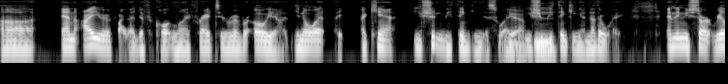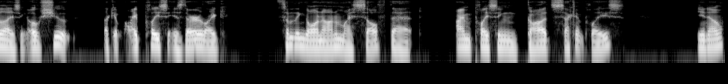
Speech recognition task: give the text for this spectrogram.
Uh, and I even find that difficult in life, right? To remember, oh yeah, you know what? I, I can't. You shouldn't be thinking this way. Yeah. You should be thinking another way. And then you start realizing, oh shoot, like if I placing, is there like something going on in myself that I'm placing God second place? you know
